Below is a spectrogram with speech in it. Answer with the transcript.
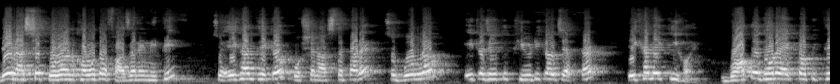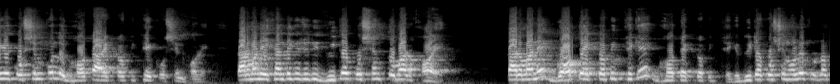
দেন আসছে পরিমাণ ক্ষমতা ফাজানের নীতি। সো এখান থেকেও কোশ্চেন আসতে পারে। সো বললাম এটা যেহেতু থিওরিটিক্যাল চ্যাপ্টার এখানে কি হয়? গতে ধরো এক টপিক থেকে কোশ্চেন করলে, ঘটা আরেক টপিক থেকে কোশ্চেন করে। তার মানে এখান থেকে যদি দুইটা কোশ্চেন তোমার হয়, তার মানে গত এক টপিক থেকে, ঘত এক টপিক থেকে। দুইটা কোশ্চেন হলে টোটাল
